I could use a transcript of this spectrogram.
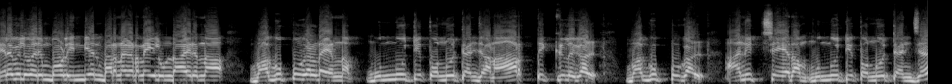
നിലവിൽ വരുമ്പോൾ ഇന്ത്യൻ ഭരണഘടനയിൽ ഉണ്ടായിരുന്ന വകുപ്പുകളുടെ എണ്ണം മുന്നൂറ്റി തൊണ്ണൂറ്റഞ്ചാണ്. ആർട്ടിക്കിളുകൾ വകുപ്പുകൾ അനുച്ഛേദം മുന്നൂറ്റി തൊണ്ണൂറ്റഞ്ച്.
